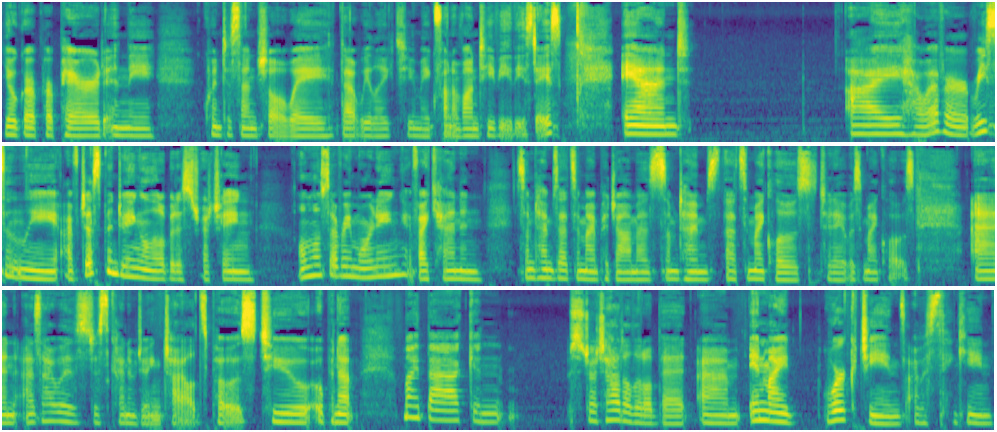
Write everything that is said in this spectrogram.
yoga prepared in the quintessential way that we like to make fun of on TV these days. And I, however, recently I've just been doing a little bit of stretching almost every morning if I can. And sometimes that's in my pajamas, sometimes that's in my clothes. Today it was my clothes. And as I was just kind of doing child's pose to open up my back and stretch out a little bit, um, in my work jeans, I was thinking,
